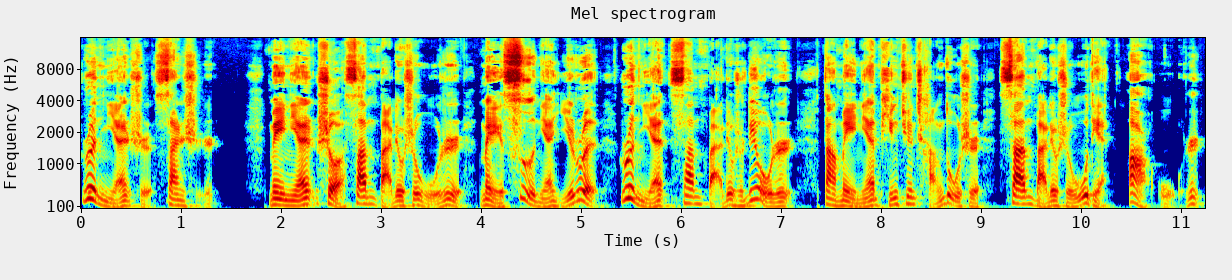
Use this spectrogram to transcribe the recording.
闰年是三十日。每年设三百六十五日，每四年一闰，闰年三百六十六日，那每年平均长度是三百六十五点二五日。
